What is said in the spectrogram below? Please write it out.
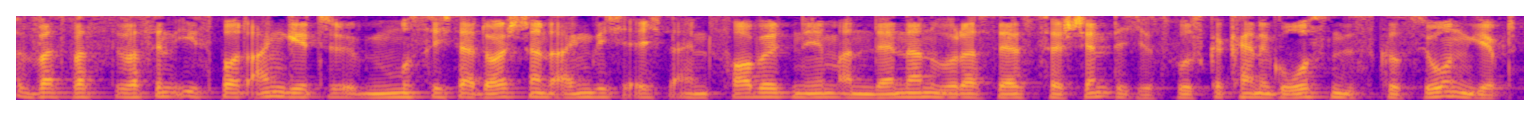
was, was, was den E-Sport angeht, muss sich da Deutschland eigentlich echt ein Vorbild nehmen an Ländern, wo das selbstverständlich ist, wo es gar keine großen Diskussionen gibt,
